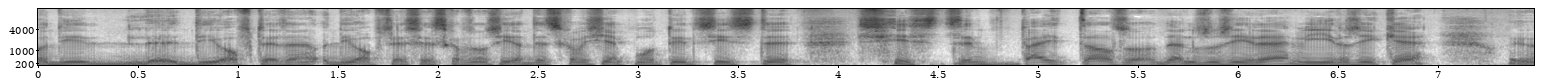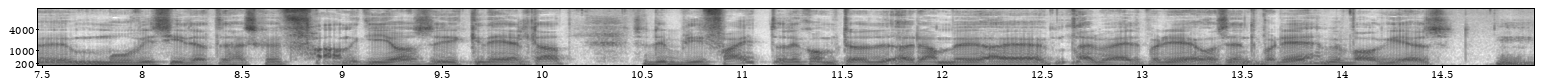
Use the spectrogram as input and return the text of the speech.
Og de, de, de oppdrettsselskapene som sier at det skal vi kjempe mot til siste, siste beite, altså. Det er noen som sier det. Vi gir oss ikke. Movi sier at her skal vi faen ikke gi oss. Ikke i det hele tatt. Så det blir fight, og det kommer til å ramme eh, Arbeiderpartiet og Senterpartiet ved valget i høst. Mm.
